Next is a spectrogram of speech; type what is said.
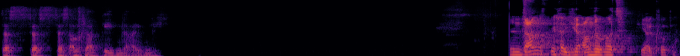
das, das, das Ausschlaggebende eigentlich. Vielen Dank für Ihre Antwort, Körper.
